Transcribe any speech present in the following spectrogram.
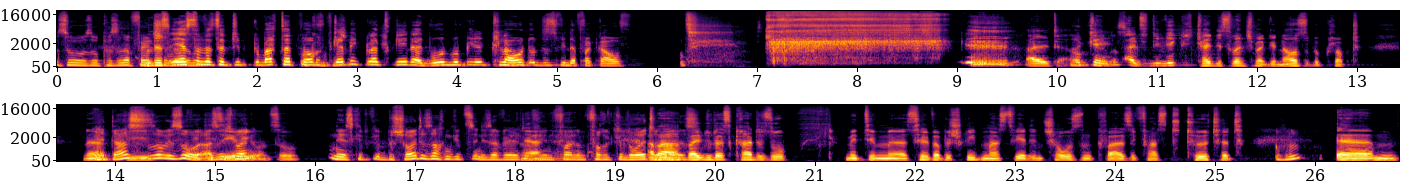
so, so Personalfälschung. Und das Erste, was der Typ gemacht hat, war auf den Campingplatz gehen, ein Wohnmobil klauen und es wieder verkaufen. Alter, okay. Also die Wirklichkeit ist manchmal genauso bekloppt. Ne? Ja, das wie, sowieso. Wie also ich meine, so. Nee, es gibt bescheute Sachen gibt es in dieser Welt ja, auf jeden ja. Fall und verrückte Leute. Aber weil du das gerade so mit dem äh, Silver beschrieben hast, wie er den Chosen quasi fast tötet. Mhm. Ähm,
